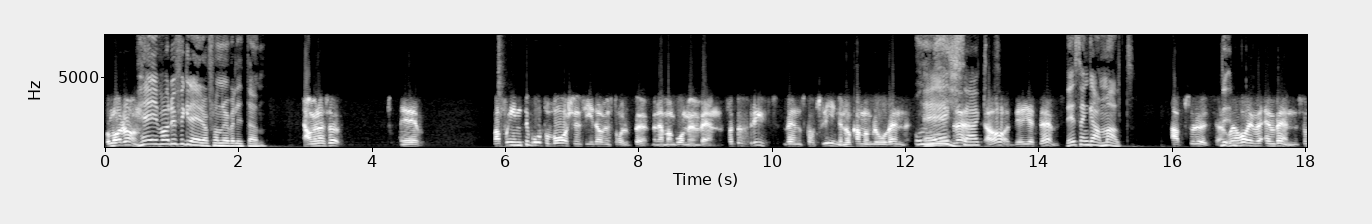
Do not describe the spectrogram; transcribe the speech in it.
God morgon. Hej, vad har du för grejer då från när du var liten? Ja, men alltså... Eh, man får inte gå på varsin sida av en stolpe men när man går med en vän. För då bryts vänskapslinjen, då kan man bli ovänner. Exakt. Ja, det är jättehemskt. Det är sen gammalt. Absolut. Och jag har en, en vän som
